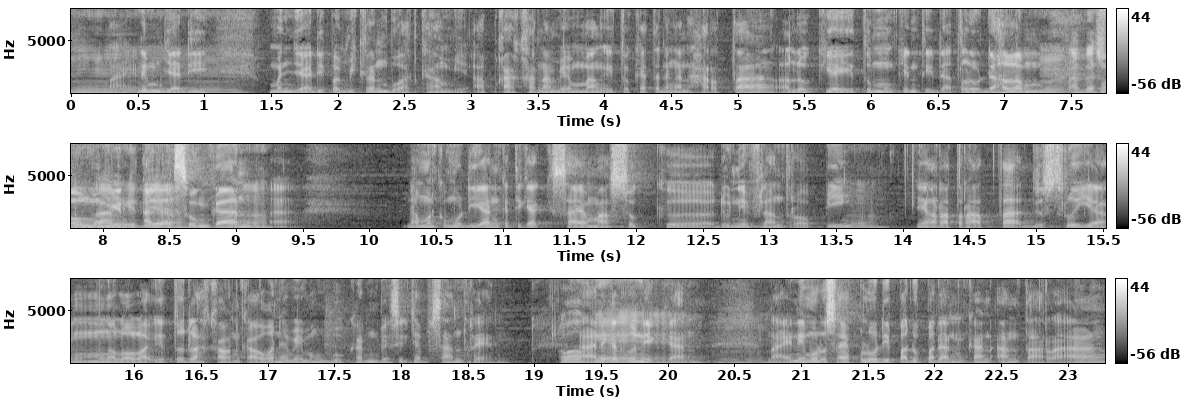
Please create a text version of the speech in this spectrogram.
Hmm. Nah ini menjadi menjadi pemikiran buat kami. Apakah karena memang itu kaitan dengan harta, lalu kiai itu mungkin tidak terlalu dalam, hmm, agak sungkan gitu agak ya. sungkan. Uh. Nah, namun kemudian ketika saya masuk ke dunia filantropi, hmm. yang rata-rata justru yang mengelola itu adalah kawan-kawan yang memang bukan basicnya pesantren. Okay. Nah ini kan unik kan. Nah ini menurut saya perlu dipadu padankan antara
